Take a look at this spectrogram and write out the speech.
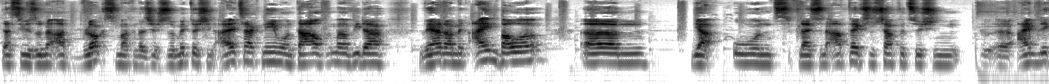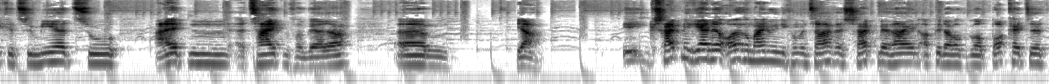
dass wir so eine Art Vlogs machen, dass ich euch so mit durch den Alltag nehme und da auch immer wieder Werder mit einbaue. Ähm, ja, und vielleicht so eine Abwechslung schaffe zwischen äh, Einblicke zu mir, zu alten äh, Zeiten von Werder. Ähm, ja, schreibt mir gerne eure Meinung in die Kommentare. Schreibt mir rein, ob ihr darauf überhaupt Bock hättet.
